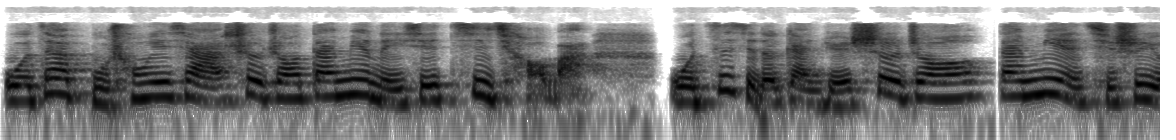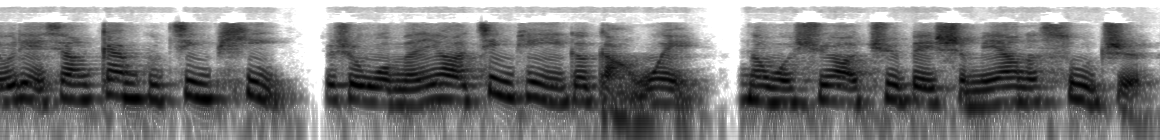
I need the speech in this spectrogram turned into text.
我再补充一下社招单面的一些技巧吧。我自己的感觉，社招单面其实有点像干部竞聘，就是我们要竞聘一个岗位，那我需要具备什么样的素质？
